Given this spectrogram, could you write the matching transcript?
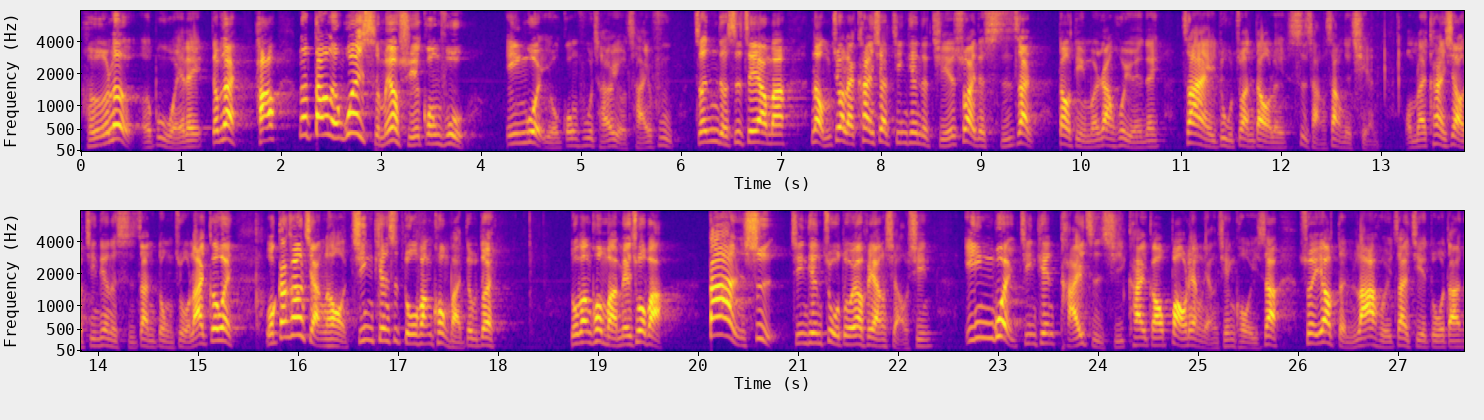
何乐而不为嘞？对不对？好，那当然，为什么要学功夫？因为有功夫才会有财富，真的是这样吗？那我们就来看一下今天的杰帅的实战，到底有没有让会员呢再度赚到了市场上的钱？我们来看一下今天的实战动作。来，各位，我刚刚讲了哦，今天是多方控盘，对不对？多方控盘没错吧？但是今天做多要非常小心，因为今天台子期开高爆量两千口以上，所以要等拉回再接多单。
